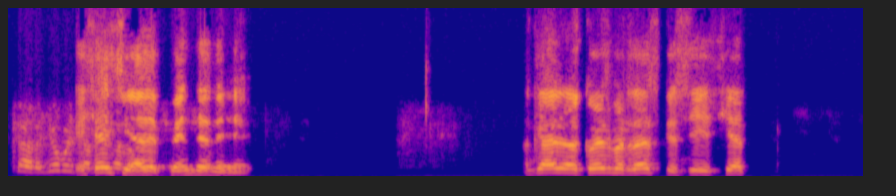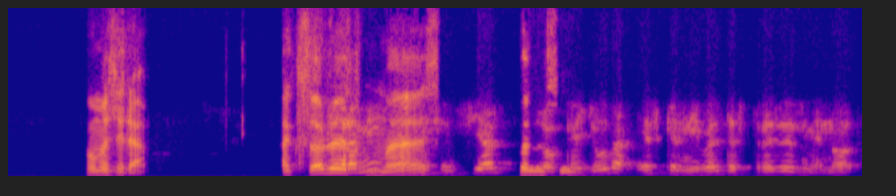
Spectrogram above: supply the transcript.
Claro, yo voy también sí, lo ya depende de. Claro, lo que es verdad es que sí, sí. ¿Cómo será? Para Absorbes mí, lo más presencial, lo que ayuda es que el nivel de estrés es menor.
